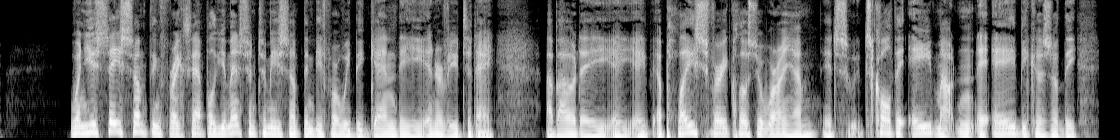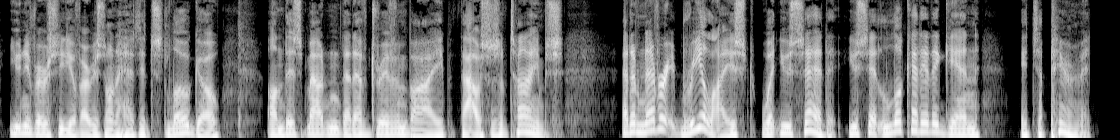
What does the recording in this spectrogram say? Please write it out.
When you say something, for example, you mentioned to me something before we began the interview today about a, a, a place very close to where I am. It's it's called the A Mountain. A because of the University of Arizona has its logo on this mountain that I've driven by thousands of times. And I've never realized what you said. You said, look at it again. It's a pyramid.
